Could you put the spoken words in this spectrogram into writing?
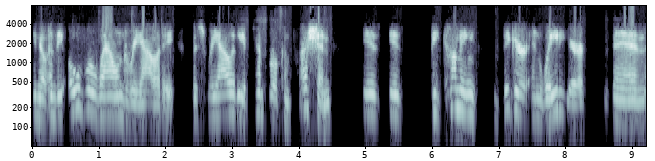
you know, and the overwhelmed reality, this reality of temporal compression is, is becoming bigger and weightier than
